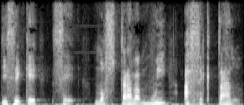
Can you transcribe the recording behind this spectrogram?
Dice que se mostraba muy afectado.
